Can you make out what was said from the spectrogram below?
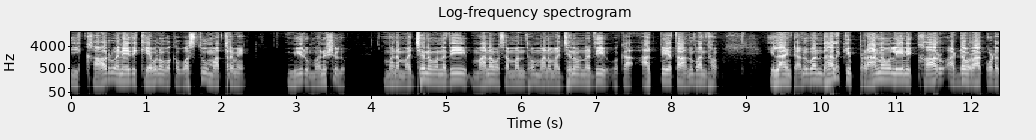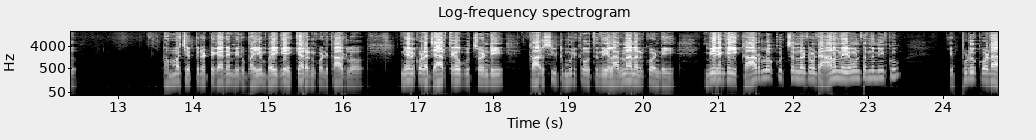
ఈ కారు అనేది కేవలం ఒక వస్తువు మాత్రమే. మీరు మనుషులు. మన మధ్యన ఉన్నది మానవ సంబంధం మన మధ్యన ఉన్నది ఒక ఆత్మీయత అనుబంధం. ఇలాంటి అనుబంధాలకి ప్రాణం లేని కారు అడ్డం రాకూడదు. అమ్మ చెప్పినట్టుగానే మీరు భయం భయంగా ఎక్కారనుకోండి కారులో. నేను కూడా జాగ్రత్తగా కూర్చోండి కారు సీటు మురికి అవుతుంది ఇలా అన్నాను అనుకోండి మీరు ఇంకా ఈ కారులో కూర్చున్నటువంటి ఆనందం ఏముంటుంది మీకు? ఎప్పుడూ కూడా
